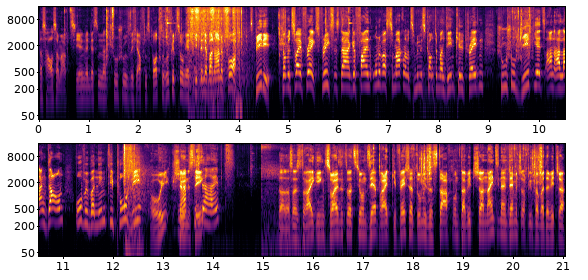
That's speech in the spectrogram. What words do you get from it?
das Haus am Abzielen. Währenddessen hat Shushu sich auf den Spot zurückgezogen. Jetzt geht in der Banane vor. Speedy schon mit zwei Freaks. Freaks ist da gefallen, ohne was zu machen, aber zumindest konnte man den Kill traden. Shushu geht jetzt an Alang down. Ove übernimmt die Posi. Ui, schönes Ding. So, das heißt 3 gegen 2 Situation, sehr breit gefächert. Dumm ist es Staff und Davidscha. 99 Damage auf jeden Fall bei Davidscha.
